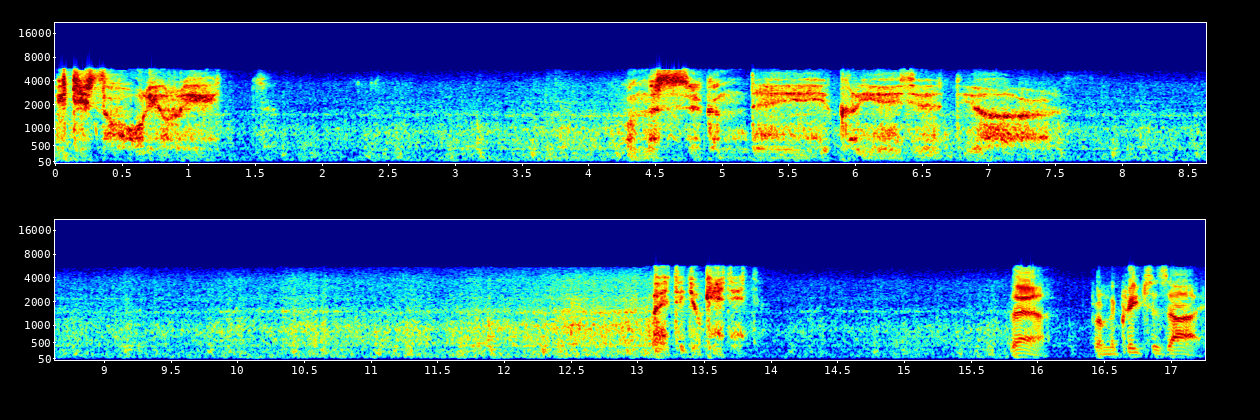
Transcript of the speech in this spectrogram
It is the Holy Rite. On the second day, he created the earth. Where did you get it? There, the eye.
